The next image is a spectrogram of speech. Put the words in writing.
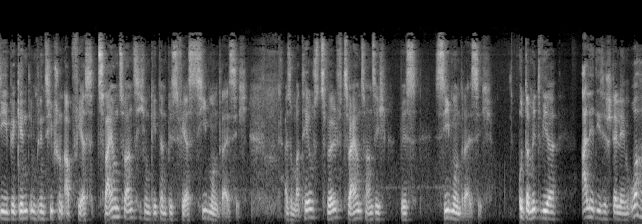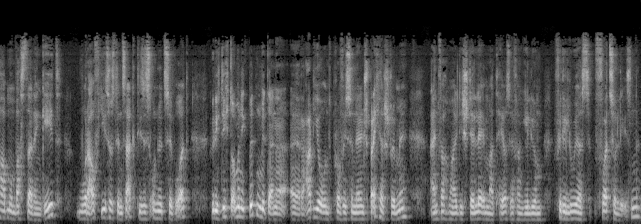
die beginnt im Prinzip schon ab Vers 22 und geht dann bis Vers 37. Also Matthäus 12, 22 bis 37. Und damit wir alle diese Stelle im Ohr haben, um was darin geht, worauf Jesus denn sagt, dieses unnütze Wort, würde ich dich, Dominik, bitten, mit deiner äh, Radio- und professionellen Sprecherstimme einfach mal die Stelle im Matthäusevangelium für die Lujas vorzulesen.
